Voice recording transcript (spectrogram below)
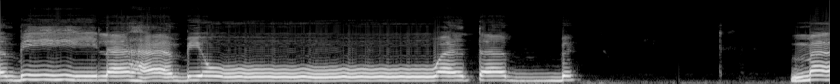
أبي لهب وتب ما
